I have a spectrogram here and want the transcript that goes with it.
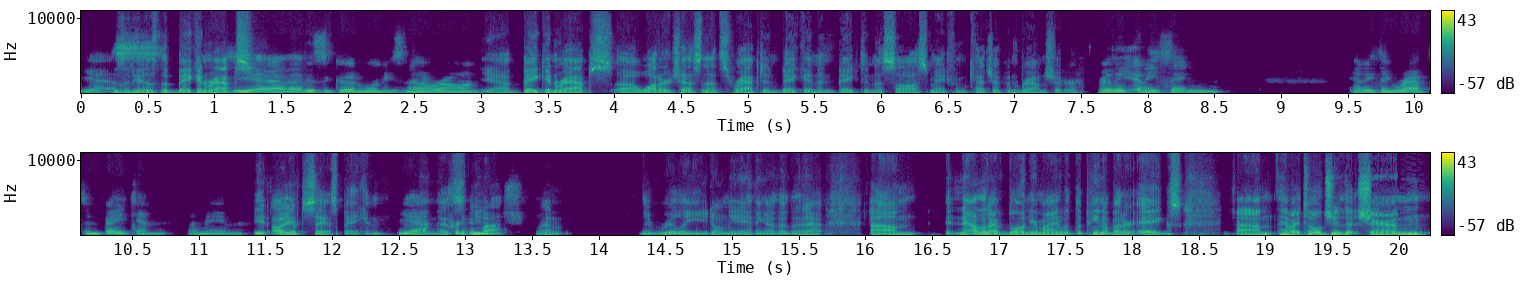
Yes. Is it his? The bacon wraps? Yeah, that is a good one. He's not wrong. Yeah, bacon wraps, uh, water chestnuts wrapped in bacon and baked in a sauce made from ketchup and brown sugar. Really, anything, anything wrapped in bacon. I mean, It, all you have to say is bacon. I Yeah, mean, pretty you much. Really, you don't need anything other than that. Um, now that I've blown your mind with the peanut butter eggs, um, have I told you that Sharon,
